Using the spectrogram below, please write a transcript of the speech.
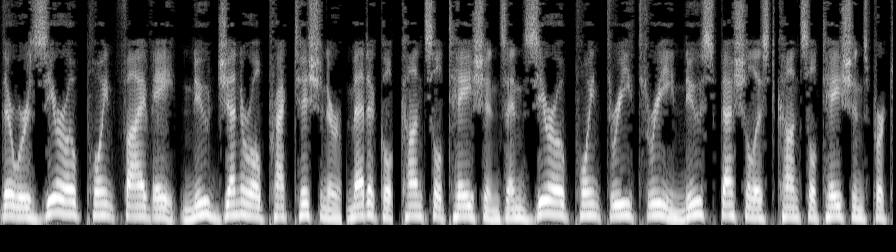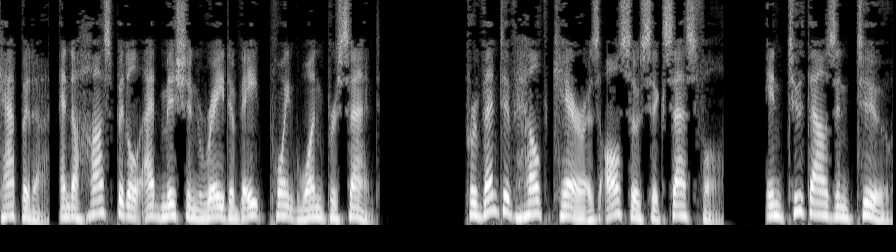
there were 0.58 new general practitioner medical consultations and 0.33 new specialist consultations per capita, and a hospital admission rate of 8.1%. Preventive health care is also successful. In 2002,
